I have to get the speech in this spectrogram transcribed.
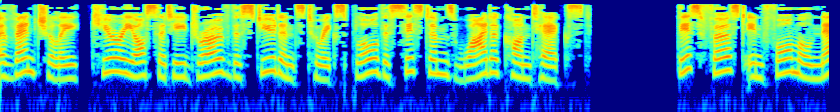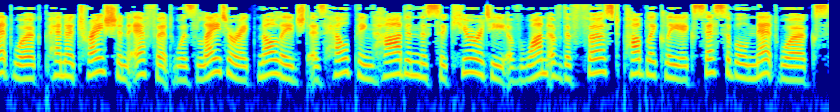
Eventually, curiosity drove the students to explore the system's wider context. This first informal network penetration effort was later acknowledged as helping harden the security of one of the first publicly accessible networks.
